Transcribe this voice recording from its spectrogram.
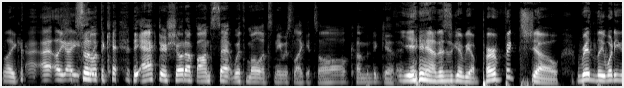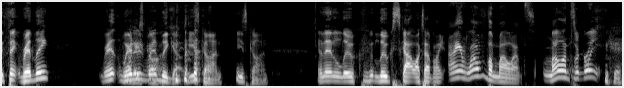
Like, I, I like I. so like, the the actor showed up on set with mullets, and he was like, "It's all coming together." yeah, this is going to be a perfect show. Ridley, what do you think? Ridley, Rid- where Oh, did Ridley gone. go? He's gone. He's gone. And then Luke, Luke Scott walks up and like, I love the mullets. Mullets are great.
